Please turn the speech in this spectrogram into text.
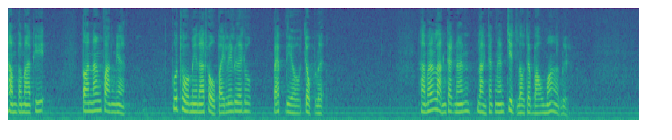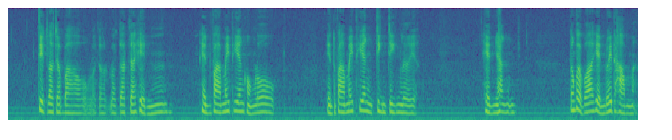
ทำสมาธิ ตอนนั่งฟังเนี่ยพูดโทเมนาโถไปเรื่อยๆลูกแป๊บเดียวจบเลยถามว่าหลังจากนั้น หลังจากนั้นจิตเราจะเบามากเลย จิตเราจะเบา เราจะเราจะจะเห็น เห็นความไม่เที่ยงของโลก เห็นความไม่เที่ยงจริง ๆ เลยอะเห็นยัง ต้องแบบว่าเห็นด้วยธรรมอะ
